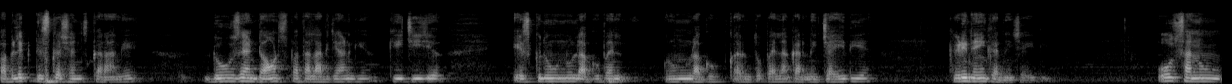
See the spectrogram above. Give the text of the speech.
ਪਬਲਿਕ ਡਿਸਕਸ਼ਨਸ ਕਰਾਂਗੇ। ਡੂਜ਼ ਐਂਡ ਡੋਂਟਸ ਪਤਾ ਲੱਗ ਜਾਣਗੀਆਂ, ਕੀ ਚੀਜ਼ ਇਸ ਕਾਨੂੰਨ ਨੂੰ ਲਾਗੂ ਪਹਿਲ, ਕਾਨੂੰਨ ਨੂੰ ਲਾਗੂ ਕਰਨ ਤੋਂ ਪਹਿਲਾਂ ਕਰਨੀ ਚਾਹੀਦੀ ਹੈ, ਕਿਹੜੀ ਨਹੀਂ ਕਰਨੀ ਚਾਹੀਦੀ। ਉਹ ਸਾਨੂੰ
